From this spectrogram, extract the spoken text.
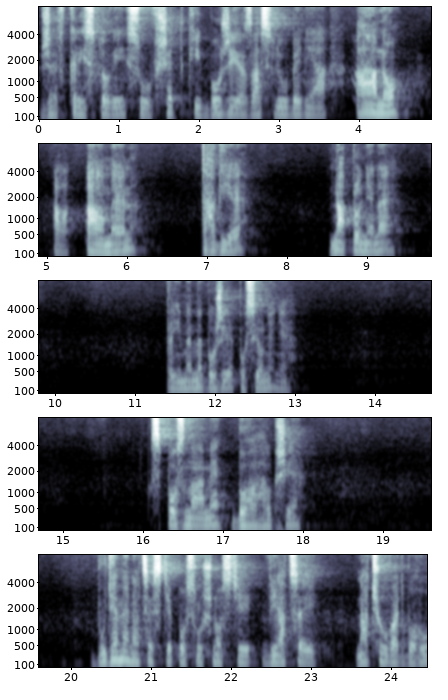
že v Kristovi sú všetky Božie zasľúbenia áno a amen, tak je naplnené. Príjmeme Božie posilnenie. spoznáme Boha hĺbšie? Budeme na ceste poslušnosti viacej načúvať Bohu?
